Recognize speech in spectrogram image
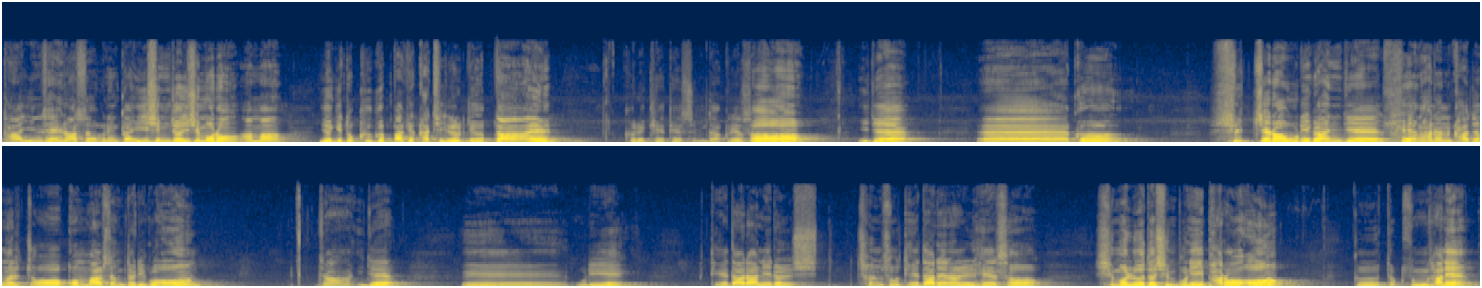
다 인쇄해놨어. 그러니까 이심전심으로 아마 여기도 그것밖에 같이 읽을 게 없다. 에? 그렇게 됐습니다. 그래서 이제 그 실제로 우리가 이제 수행하는 과정을 조금 말씀드리고 자 이제 우리 대단한 일을 천수 대단한을 해서 힘을 얻으신 분이 바로 그 덕숭산의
